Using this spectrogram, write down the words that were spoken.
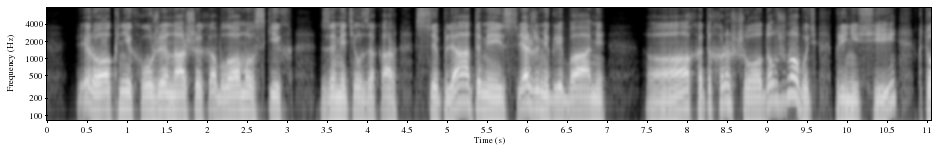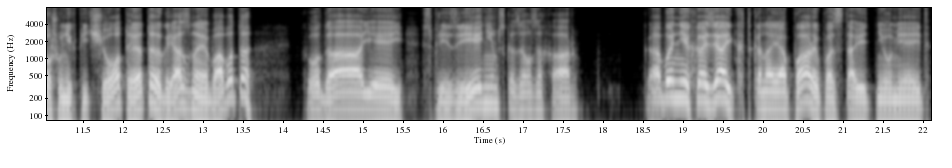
— Пирог не хуже наших обломовских, — заметил Захар, — с цыплятами и свежими грибами. — «Ах, это хорошо должно быть. Принеси. Кто ж у них печет? Это грязная баба-то?» «Куда ей?» — с презрением сказал Захар. «Кабы не хозяйка, и опары поставить не умеет.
